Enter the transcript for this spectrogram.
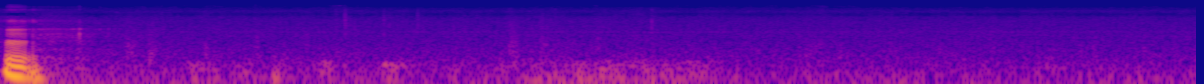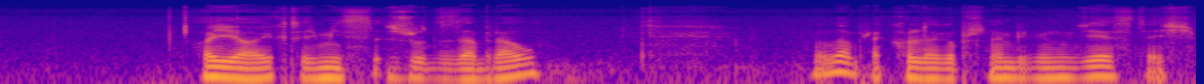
Hmm. Oj, oj, ktoś mi rzut zabrał. No dobra, kolego, przynajmniej wiem, gdzie jesteś.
